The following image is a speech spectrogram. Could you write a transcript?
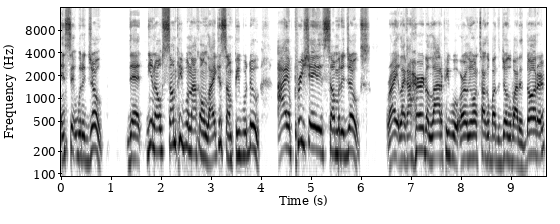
and sit with a joke that you know some people not gonna like it, some people do. I appreciated some of the jokes, right? Like I heard a lot of people early on talk about the joke about his daughter.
